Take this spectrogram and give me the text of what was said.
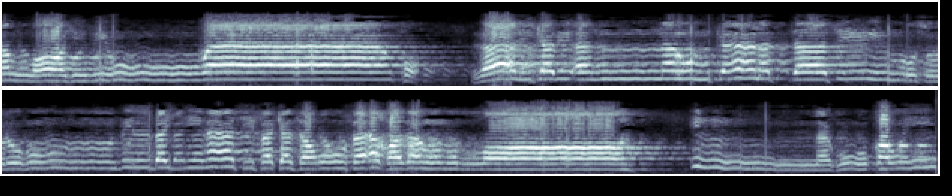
من الله من واق. ذلك بأنهم كانت تاتيهم رسلهم بالبينات فكثروا فأخذهم الله. إنه قوي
